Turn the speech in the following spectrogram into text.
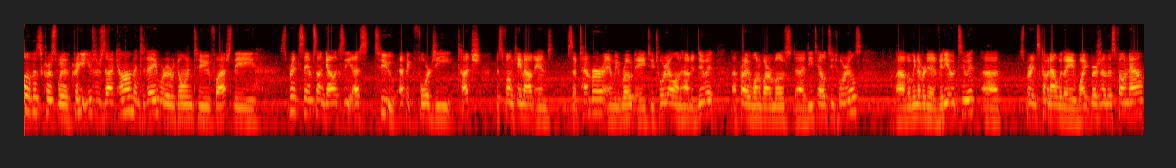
Hello, this is Chris with CricketUsers.com, and today we're going to flash the Sprint Samsung Galaxy S2 Epic 4G Touch. This phone came out in September, and we wrote a tutorial on how to do it. Uh, probably one of our most uh, detailed tutorials, uh, but we never did a video to it. Uh, Sprint's coming out with a white version of this phone now,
